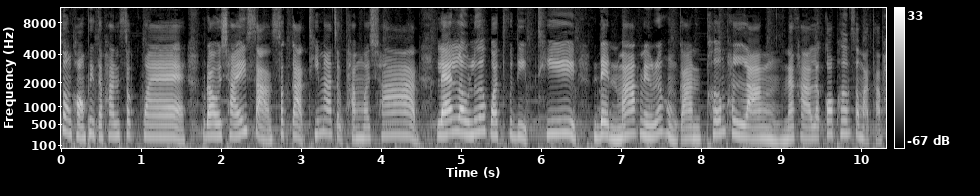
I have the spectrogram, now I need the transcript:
ส่วนของผลิตภัณฑ์สแควร์เราใช้สารสกัดที่มาจากธรรมชาติ และเราเลือกวัตถุดิบที่เด่นมากในเรื่องของการเพิ่มพลังนะคะ แล้วก็เพิ่มสมรรถภ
